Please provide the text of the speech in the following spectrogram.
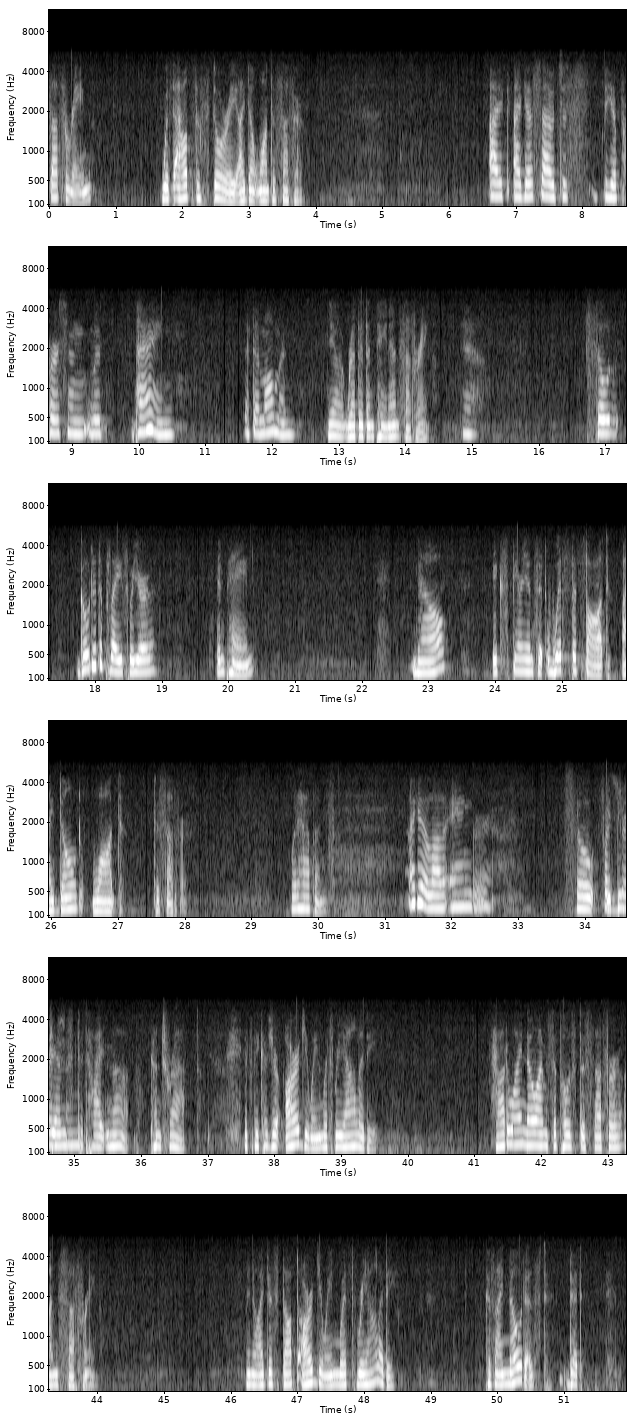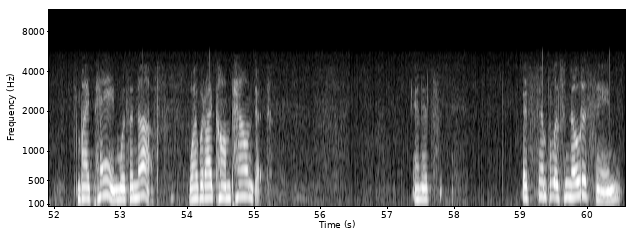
suffering without the story, I don't want to suffer? I, I guess I would just be a person with pain at that moment. Yeah, rather than pain and suffering. Yeah. So go to the place where you're in pain. Now experience it with the thought, I don't want to suffer. What happens? I get a lot of anger. So it begins to tighten up, contract. It's because you're arguing with reality. How do I know I'm supposed to suffer? I'm suffering. You know, I just stopped arguing with reality because I noticed that my pain was enough. Why would I compound it? And it's as simple as noticing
